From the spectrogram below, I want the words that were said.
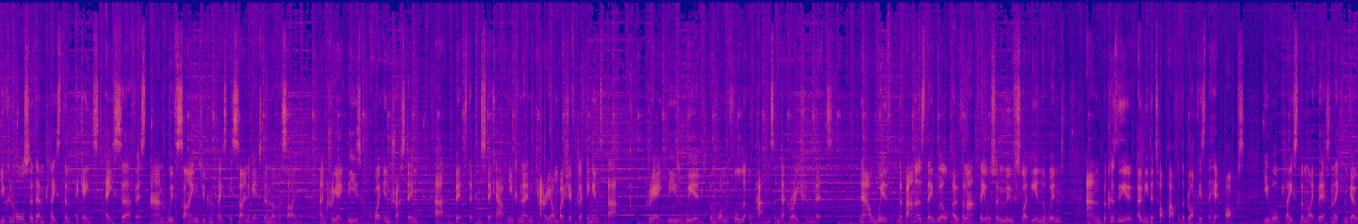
You can also then place them against a surface and with signs you can place a sign against another sign and create these quite interesting uh, bits that can stick out and you can then carry on by shift clicking into that create these weird and wonderful little patterns and decoration bits. Now with the banners, they will overlap. They also move slightly in the wind. And because the only the top half of the block is the hitbox, you will place them like this and they can go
